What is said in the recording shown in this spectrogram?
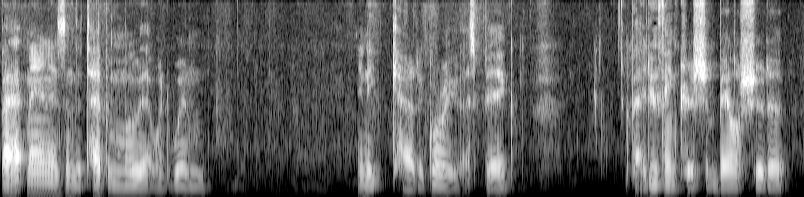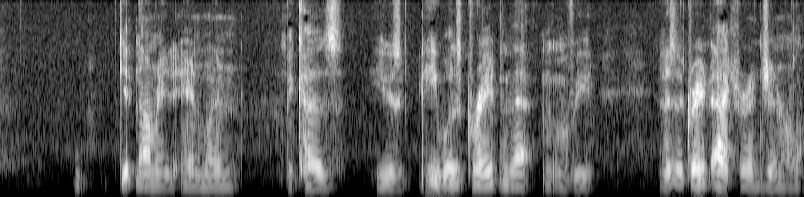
Batman isn't the type of movie that would win any category that's big. But I do think Christian Bale should have get nominated and win because he was he was great in that movie and is a great actor in general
